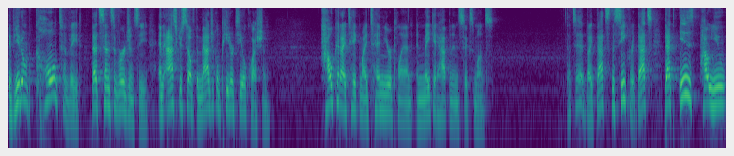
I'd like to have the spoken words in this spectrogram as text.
If you don't cultivate that sense of urgency and ask yourself the magical Peter Thiel question how could I take my 10 year plan and make it happen in six months? That's it. Like that's the secret. That's that is how you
